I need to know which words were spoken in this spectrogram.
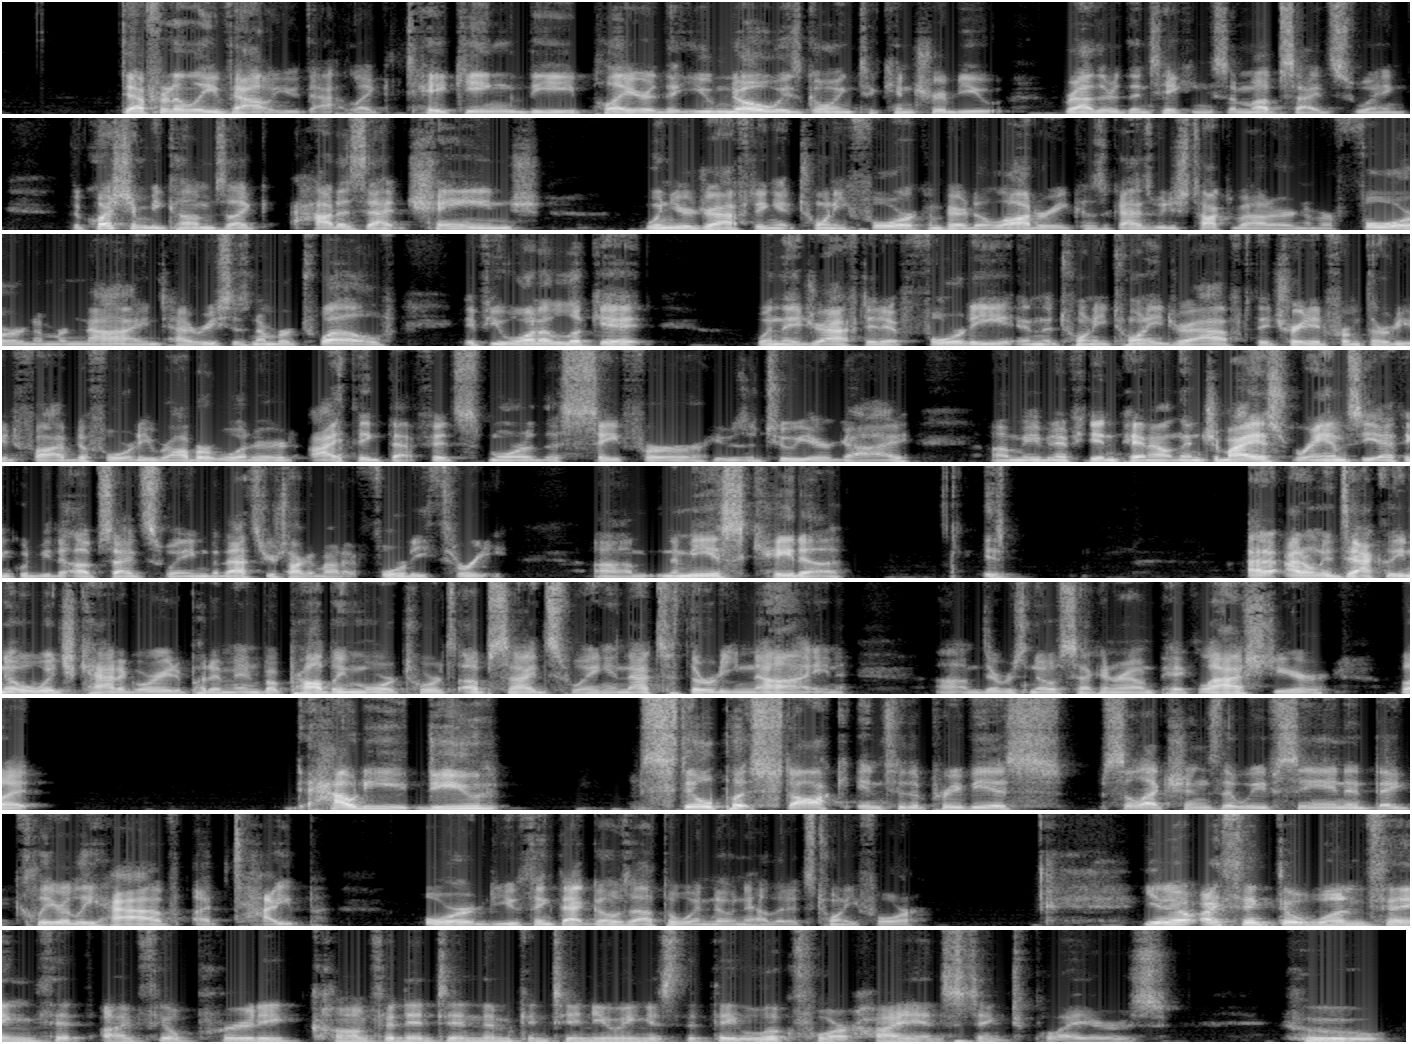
definitely value that, like taking the player that you know is going to contribute rather than taking some upside swing. The question becomes like, how does that change when you're drafting at 24 compared to the lottery? Because the guys we just talked about are number four, number nine, Tyrese is number 12. If you want to look at when they drafted at 40 in the 2020 draft, they traded from 35 to 40. Robert Woodard, I think that fits more of the safer. He was a two year guy, um, even if he didn't pan out. And then Jahmi'us Ramsey, I think, would be the upside swing, but that's you're talking about at 43. Um, Neemias Queta is I, I don't exactly know which category to put him in, but probably more towards upside swing, and that's 39. Um, there was no second round pick last year, but how do you do you still put stock into the previous selections that we've seen and they clearly have a type or do you think that goes out the window now that it's 24 you know i think the one thing that i feel pretty confident in them continuing is that they look for high instinct players who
